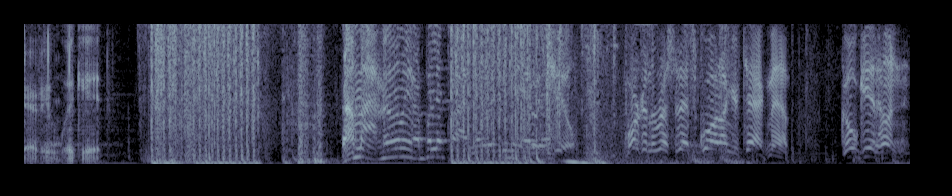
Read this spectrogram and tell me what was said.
Very wicked. Tama, no, mira, por la espalda, güey, que me Good kill. Marking the rest of that squad on your tac map. Go get hunting.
